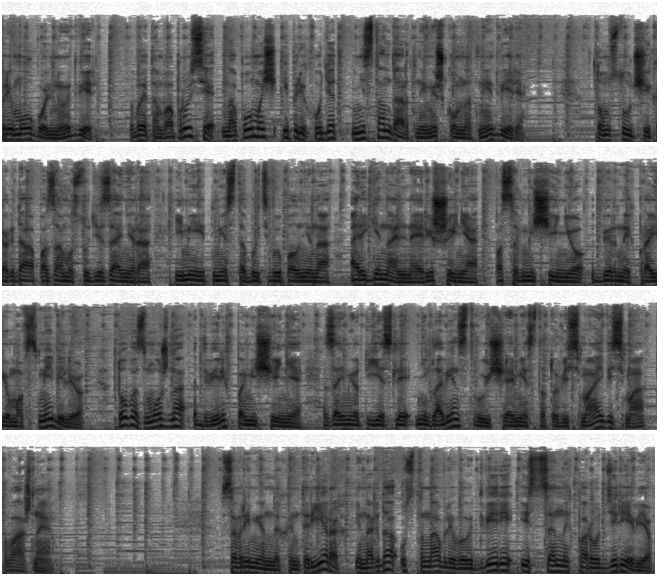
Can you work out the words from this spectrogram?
прямоугольную дверь? В этом вопросе на помощь и приходят нестандартные межкомнатные двери. В том случае, когда по замыслу дизайнера имеет место быть выполнено оригинальное решение по совмещению дверных проемов с мебелью, то, возможно, дверь в помещение займет, если не главенствующее место, то весьма и весьма важное. В современных интерьерах иногда устанавливают двери из ценных пород деревьев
